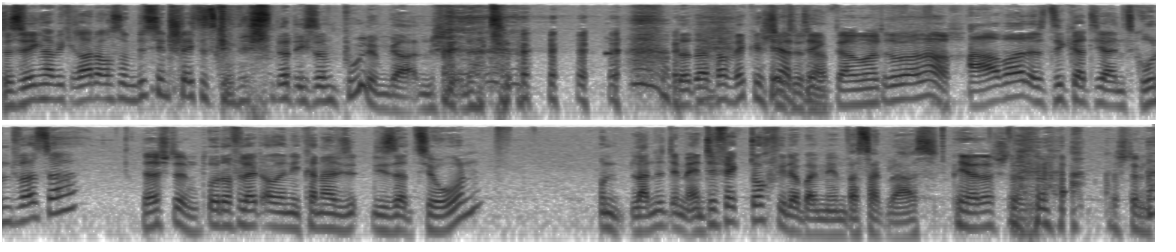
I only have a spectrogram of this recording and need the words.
Deswegen habe ich gerade auch so ein bisschen schlechtes Gewissen, dass ich so einen Pool im Garten stehen hatte. und das einfach Ja, weggeschüttet denk habe. da mal drüber nach. Aber das sickert ja ins Grundwasser Das stimmt. oder vielleicht auch in die Kanalisation und landet im Endeffekt doch wieder bei mir im Wasserglas. Ja, das stimmt. Das stimmt.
